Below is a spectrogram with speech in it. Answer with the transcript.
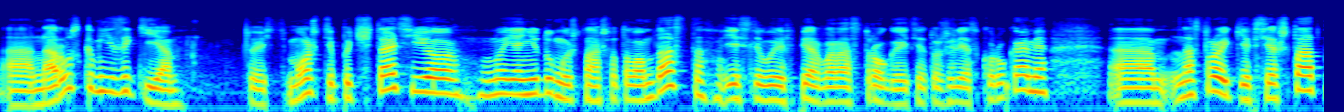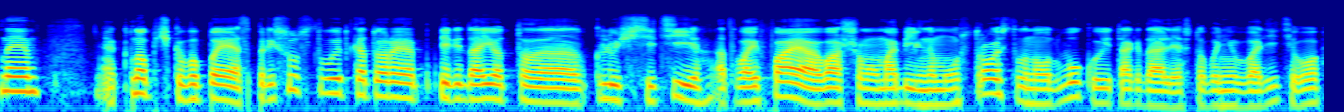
э, на русском языке. То есть можете почитать ее, но я не думаю, что она что-то вам даст, если вы в первый раз трогаете эту железку руками. Э, Настройки все штатные. Кнопочка VPS присутствует, которая передает э, ключ сети от Wi-Fi вашему мобильному устройству, ноутбуку и так далее, чтобы не вводить его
